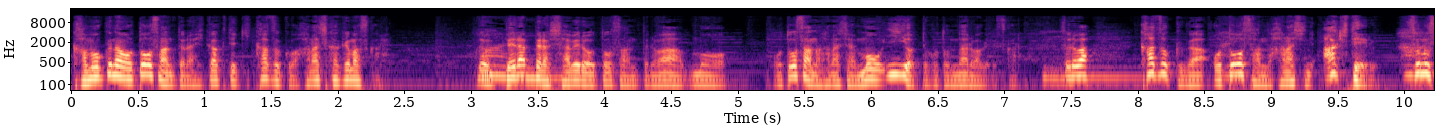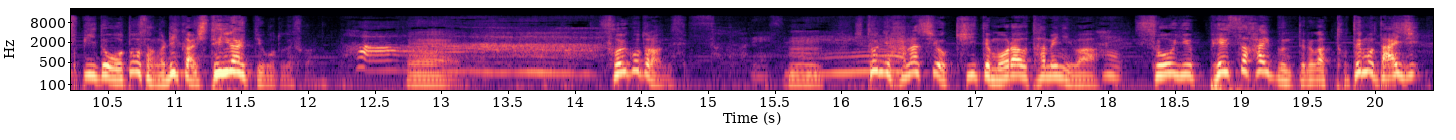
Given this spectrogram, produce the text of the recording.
寡黙なお父さんというのは比較的家族は話しかけますから。でもはい。ペラペラ喋るお父さんっていうのはもうお父さんの話はもういいよってことになるわけですから。それは家族がお父さんの話に飽きている、はいそのスピードをお父さんが理解していないっていうことですから。はあ、えそういうことなんですよ。そうん、人に話を聞いてもらうためには、はい。そういうペース配分っていうのがとても大事。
